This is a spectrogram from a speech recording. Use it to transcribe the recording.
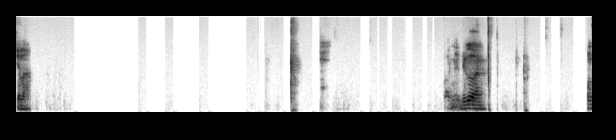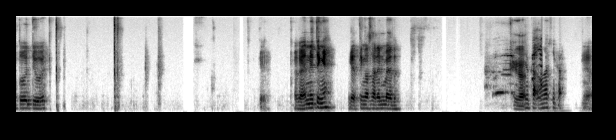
oke lah. Banyak juga kan. Yang tujuh ya. Oke agak end meeting ya. Nggak tinggal salin mbak tuh. Ya kak, makasih kak. ya.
